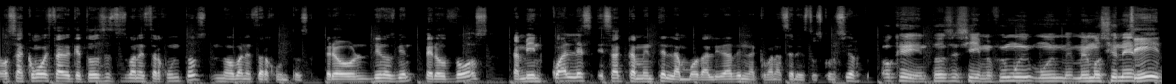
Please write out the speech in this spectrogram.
o sea, ¿cómo está? Que todos estos van a estar juntos, no van a estar juntos. Pero dinos bien. Pero dos, también, ¿cuál es exactamente la modalidad en la que van a hacer estos conciertos? Ok, entonces sí, me fui muy, muy, me, me emocioné. Sí,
